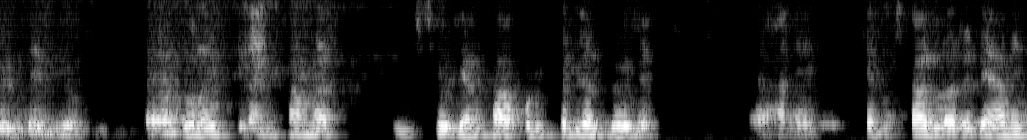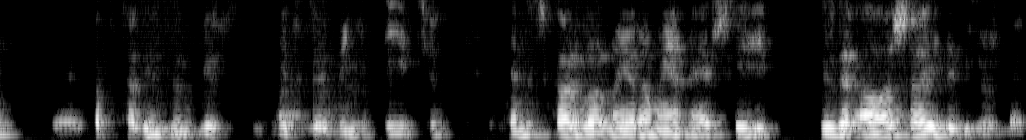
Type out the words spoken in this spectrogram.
gönderiyor. E, dolayısıyla insanlar işte, yani sağ politika biraz böyle. E, hani kendi çıkarları ve hani e, kapitalizm bir zihniyet üzerinden gittiği için kendi çıkarlarına yaramayan her şeyi birden ağ aşağı edebilirler.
